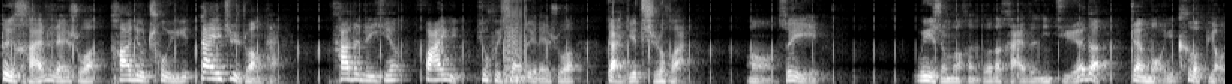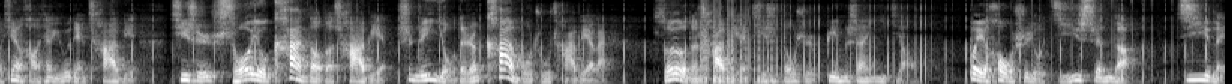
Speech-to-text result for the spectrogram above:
对孩子来说，他就处于呆滞状态，他的这些发育就会相对来说感觉迟缓。哦，所以为什么很多的孩子，你觉得在某一刻表现好像有点差别？其实所有看到的差别，甚至有的人看不出差别来，所有的差别其实都是冰山一角。背后是有极深的积累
